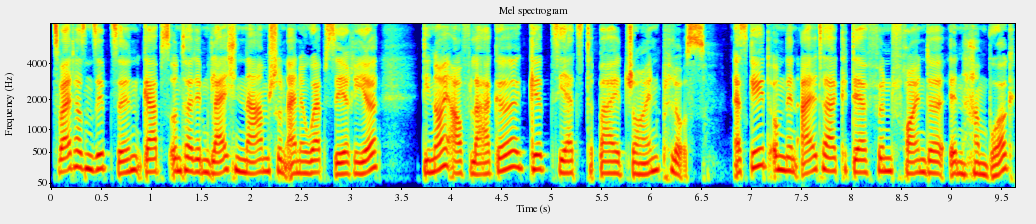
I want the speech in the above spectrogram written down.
2017 gab es unter dem gleichen Namen schon eine Webserie. Die Neuauflage gibt's jetzt bei Join Plus. Es geht um den Alltag der fünf Freunde in Hamburg.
